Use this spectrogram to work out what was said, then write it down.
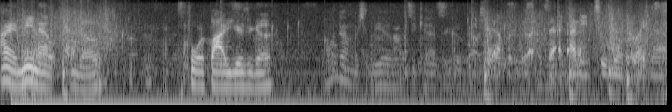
I didn't mean that, you know, four or five years ago. I wonder how much Leo DiCaprio got. Yeah, I'm gonna be like, Zach, I need two minutes right now,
